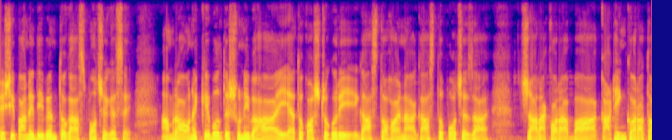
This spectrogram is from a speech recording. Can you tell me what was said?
বেশি পানি দিবেন তো গাছ পচে গেছে। আমরা অনেককে বলতে শুনি ভাই, এত কষ্ট করি, গাছ তো হয় না, গাছ তো পচে যায়। চারা করা বা কাটিং করা তো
